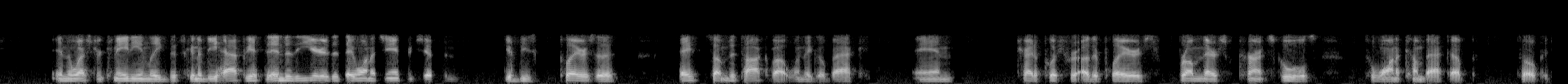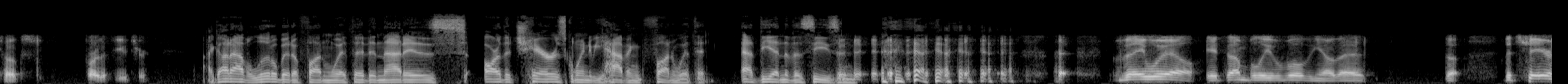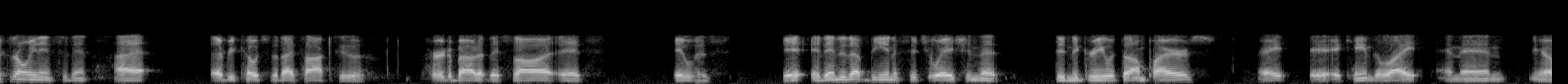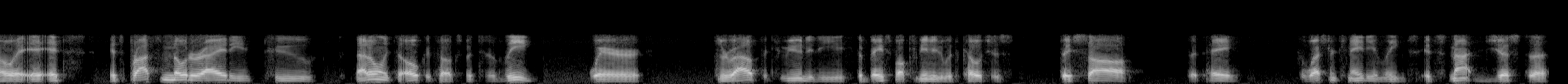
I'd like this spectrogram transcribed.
in the Western Canadian League that's going to be happy at the end of the year that they won a championship and give these players a hey, something to talk about when they go back and try to push for other players from their current schools to want to come back up to Okotoks for the future. I got to have a little bit of fun with it, and that is are the chairs going to be having fun with it at the end of the season? they will. It's unbelievable. You know, the, the, the chair throwing incident. I, every coach that I talk to heard about it. They saw it. It's, it was, it, it ended up being a situation that didn't agree with the umpires, right? It, it came to light, and then you know it, it's it's brought some notoriety to not only to Okotoks but to the league, where throughout the community, the baseball community with coaches, they saw that hey, the Western Canadian leagues, it's not just a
